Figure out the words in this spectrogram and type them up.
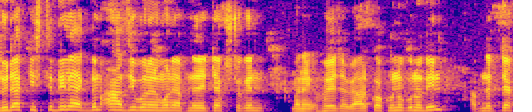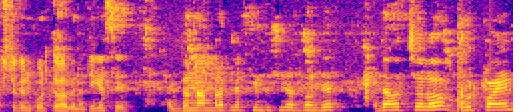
দুইটা কিস্তি দিলে একদম আজীবনের মনে আপনার এই ট্যাক্স টোকেন মানে হয়ে যাবে। আর কখনো কোনো দিন আপনার ট্যাক্স টোকেন করতে হবে না, ঠিক আছে? একদম নাম্বার প্লেট কিন্তু সিরাজগঞ্জের। এটা হচ্ছে হলো গুড পয়েন্ট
